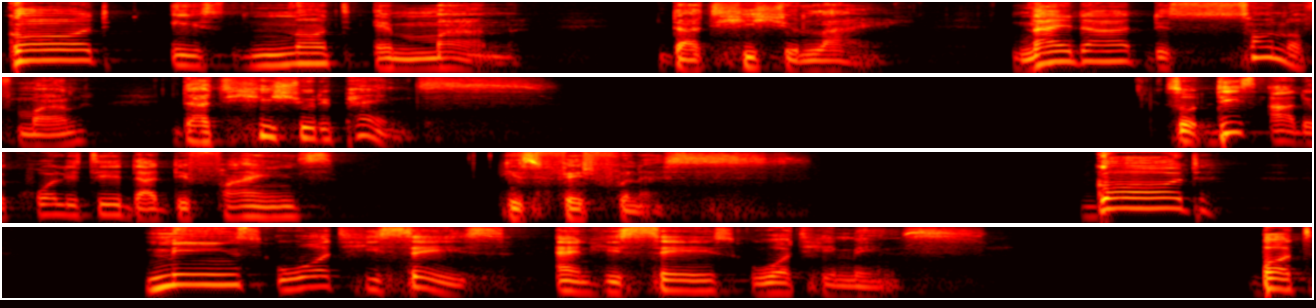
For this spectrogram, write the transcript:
God is not a man that he should lie, neither the Son of Man that he should repent. So these are the quality that defines his faithfulness. God means what he says, and he says what he means. But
